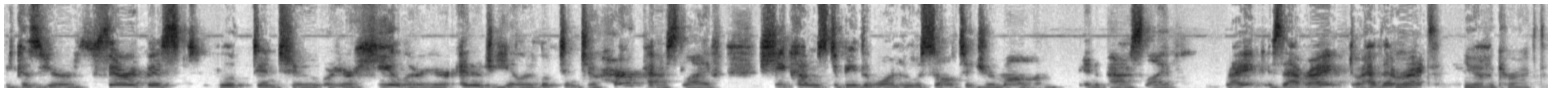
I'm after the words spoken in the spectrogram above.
because your therapist looked into, or your healer, your energy healer looked into her past life, she comes to be the one who assaulted your mom in a past life, right? Is that right? Do I have that correct. right? You have it correct.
